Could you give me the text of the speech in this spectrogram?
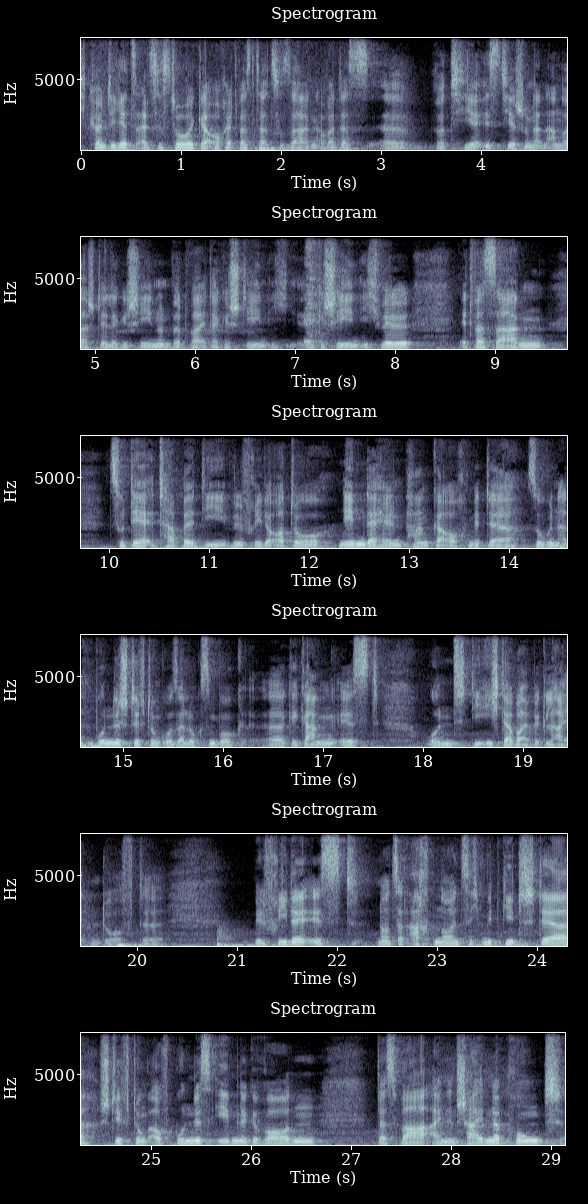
Ich könnte jetzt als Historiker auch etwas dazu sagen, aber das äh, wird hier, ist hier schon an anderer Stelle geschehen und wird weiter gestehen. Ich, äh, geschehen. Ich will etwas sagen zu der Etappe, die Wilfriede Otto neben der Hellen Panke auch mit der sogenannten Bundesstiftung Rosa Luxemburg äh, gegangen ist und die ich dabei begleiten durfte. Wilfriede ist 1998 Mitglied der Stiftung auf Bundesebene geworden. Das war ein entscheidender Punkt.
